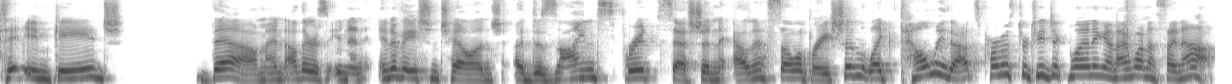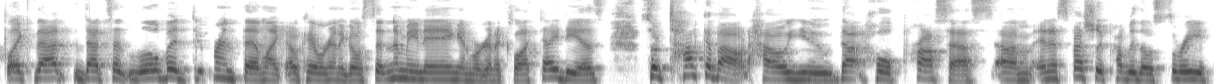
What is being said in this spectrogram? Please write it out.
To engage them and others in an innovation challenge, a design sprint session, and a celebration, like tell me that's part of strategic planning and I want to sign up. Like that that's a little bit different than like, okay, we're gonna go sit in a meeting and we're gonna collect ideas. So talk about how you that whole process, um, and especially probably those three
